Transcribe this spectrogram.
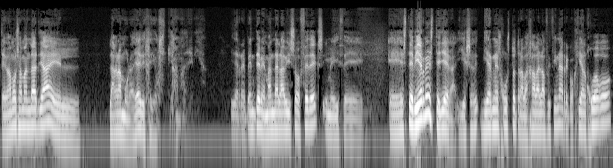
te vamos a mandar ya el, la Gran Muralla. Y dije yo, hostia, madre mía. Y de repente me manda el aviso FedEx y me dice, "Eh, este viernes te llega. Y ese viernes justo trabajaba en la oficina, recogía el juego,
